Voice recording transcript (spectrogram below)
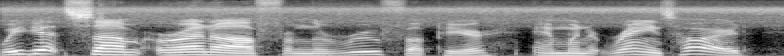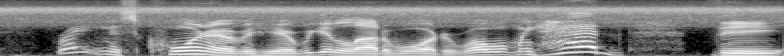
We get some runoff from the roof up here, and when it rains hard, right in this corner over here, we get a lot of water. Well, when we had the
